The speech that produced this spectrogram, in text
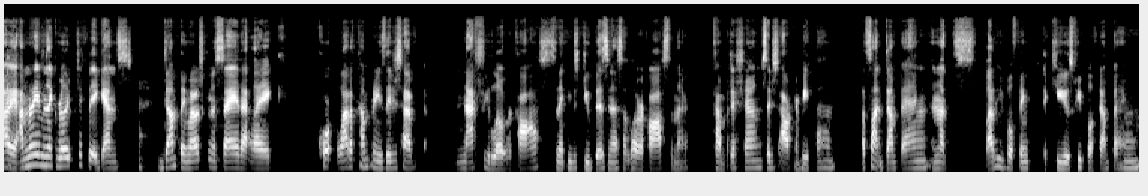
Oh yeah, I'm not even like really particularly against dumping, but I was going to say that like cor- a lot of companies they just have naturally lower costs and they can just do business at lower costs than their competition, so they just outcompete them. That's not dumping, and that's a lot of people think accuse people of dumping.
